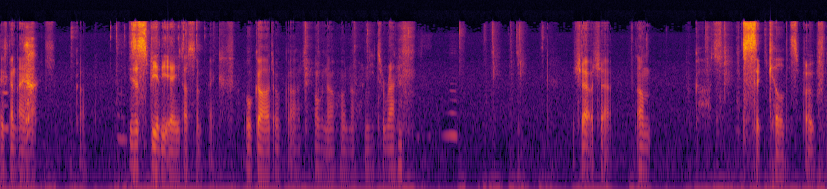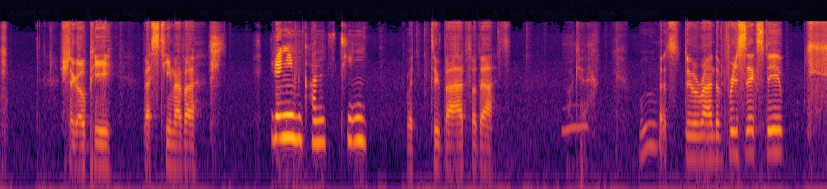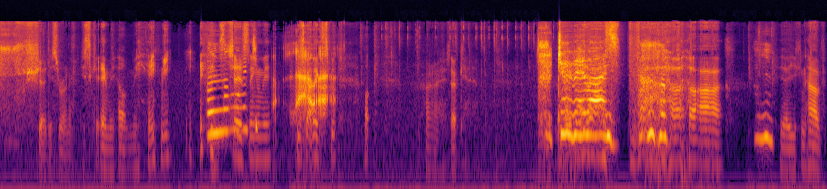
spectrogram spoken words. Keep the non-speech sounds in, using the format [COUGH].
He's got nine axe. Oh god. He's a speedy 8 or something. Oh god, oh god. Oh no, oh no, I need to run. watch out, watch out. Um, oh god. Sick killed us both. Hashtag OP. Best team ever. You don't even as a team. We're too bad for that. Okay. Ooh, let's do a random 360. Shit, he's running. He's Amy, help me, Amy. [LAUGHS] Oh he's no, chasing me. He's got like speed. Oh. Alright, okay. Two Yes! [LAUGHS] yeah, you can have,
